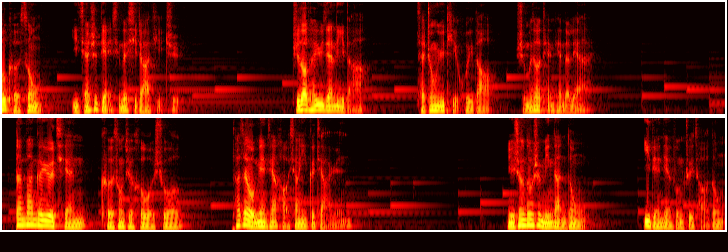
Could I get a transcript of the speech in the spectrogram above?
友可颂以前是典型的西渣体质，直到他遇见利达，才终于体会到什么叫甜甜的恋爱。但半个月前，可颂却和我说，他在我面前好像一个假人。女生都是敏感动物，一点点风吹草动，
